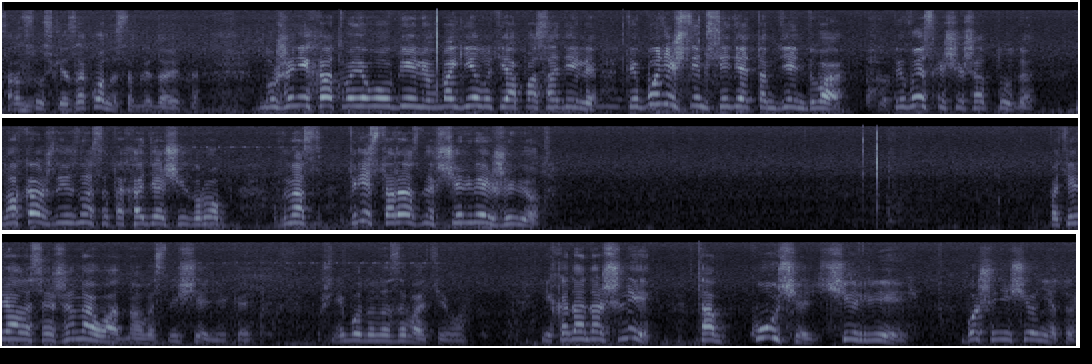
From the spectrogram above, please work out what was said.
французские законы соблюдают. Ну, жениха твоего убили, в могилу тебя посадили. Ты будешь с ним сидеть там день-два? Ты выскочишь оттуда. Ну, а каждый из нас это ходящий гроб. В нас 300 разных червей живет. Потерялась жена у одного священника. Уж не буду называть его. И когда нашли, там куча червей. Больше ничего нету.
